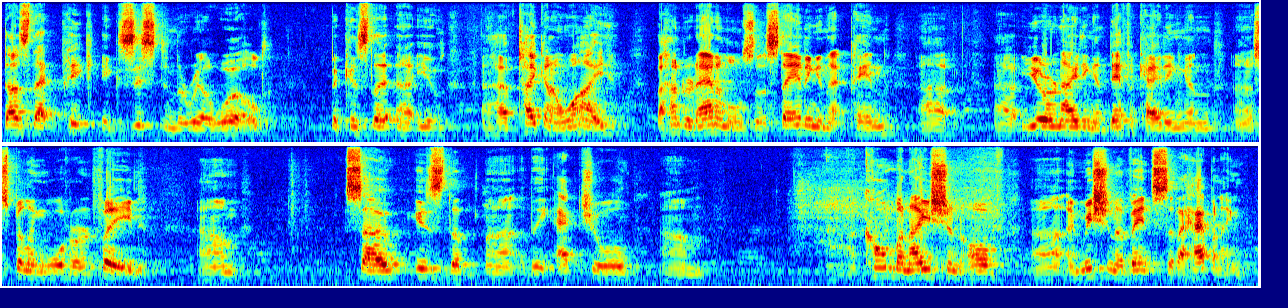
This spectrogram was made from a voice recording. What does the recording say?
does that peak exist in the real world? Because the, uh, you have taken away the 100 animals that are standing in that pen, uh, uh, urinating and defecating and uh, spilling water and feed. Um, so is the, uh, the actual um, combination of emission events that are happening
